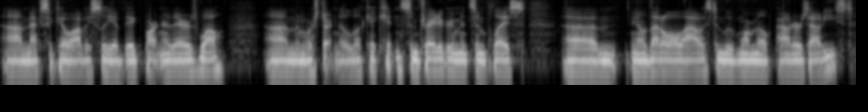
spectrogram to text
Uh, Mexico, obviously, a big partner there as well. Um, and we're starting to look at getting some trade agreements in place. Um, you know, that'll allow us to move more milk powders out east.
